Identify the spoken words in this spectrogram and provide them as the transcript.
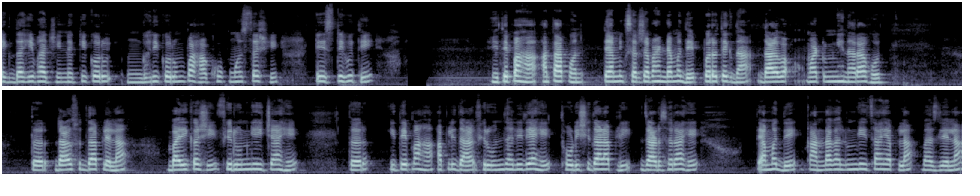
एकदा ही भाजी नक्की करू घरी करून पहा. खूप मस्त अशी टेस्टी होती. इथे पहा आता आपण त्या मिक्सरच्या भांड्यामध्ये परत एकदा डाळ वा वाटून घेणार आहोत. तर डाळसुद्धा आपल्याला बारीक अशी फिरवून घ्यायची आहे. तर इथे पहा आपली डाळ फिरवून झालेली आहे. थोडीशी डाळ आपली जाडसर आहे. त्यामध्ये कांदा घालून घ्यायचा आहे आपला भाजलेला.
